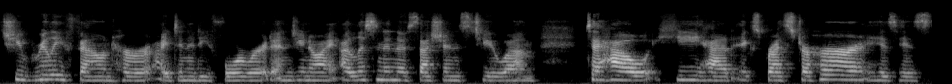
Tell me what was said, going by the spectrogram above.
she really found her identity forward. And you know i, I listened in those sessions to um, to how he had expressed to her his his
